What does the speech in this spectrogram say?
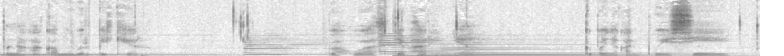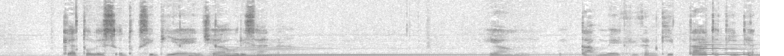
Pernahkah kamu berpikir bahwa setiap harinya kebanyakan puisi kita tulis untuk si dia yang jauh di sana yang entah memikirkan kita atau tidak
